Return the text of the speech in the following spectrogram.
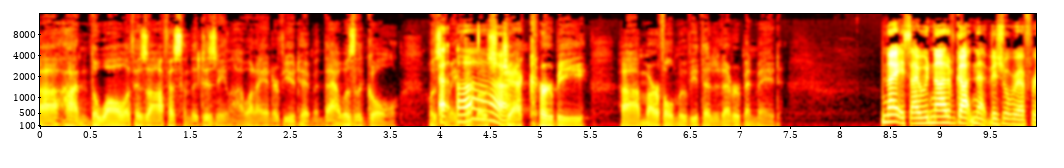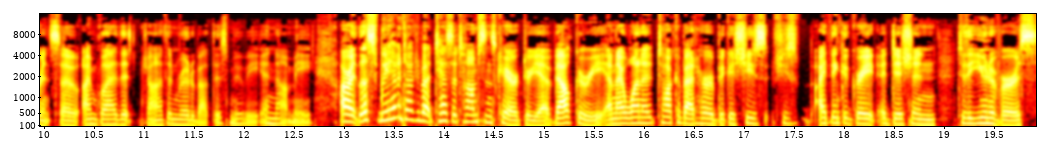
uh, on the wall of his office in the Disney lot when I interviewed him, and that was the goal was to make the ah. most Jack Kirby uh, Marvel movie that had ever been made. Nice. I would not have gotten that visual reference, so I'm glad that Jonathan wrote about this movie and not me. All right, let's. We haven't talked about Tessa Thompson's character yet, Valkyrie, and I want to talk about her because she's she's I think a great addition to the universe.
